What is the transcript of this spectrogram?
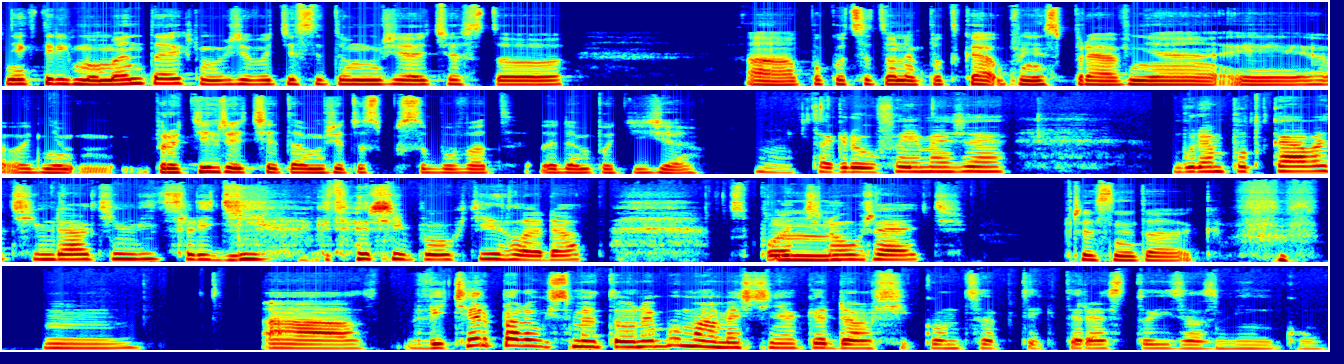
v některých momentech nebo v životě si to může často a pokud se to nepotká úplně správně i hodně protiřečit a může to způsobovat lidem potíže. Hmm, tak doufejme, že budeme potkávat čím dál tím víc lidí, kteří budou chtít hledat společnou hmm. řeč. Přesně tak. hmm. A vyčerpali už jsme to, nebo máme ještě nějaké další koncepty, které stojí za zmínku?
